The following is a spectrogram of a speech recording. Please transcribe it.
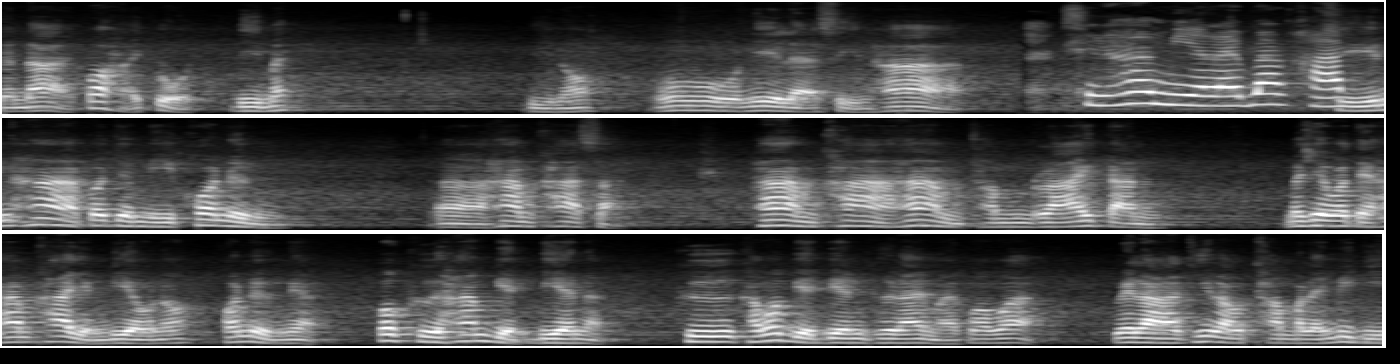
กันได้ ก็หายโกรธดีไหมดีเนาะโอ้นี่แหละศีลห้าสินห้ามีอะไรบ้างครับศีลห้าก็จะมีข้อหนึ่งเอ่อห้ามฆ่าสัตว์ ห้ามฆ่าห้ามทำร้ายกัน ไม่ใช่ว่าแต่ห้ามฆ่าอย่างเดียวเนาะข้อหนึ่งเนี่ยก็คือห้ามเบียดเบียนอะคือคำว่าเบียดเบียนคืออะไรหมายความว่า เวลาที่เราทำอะไรไม่ดี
